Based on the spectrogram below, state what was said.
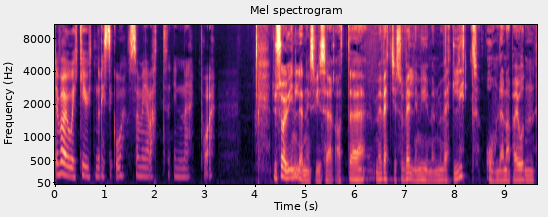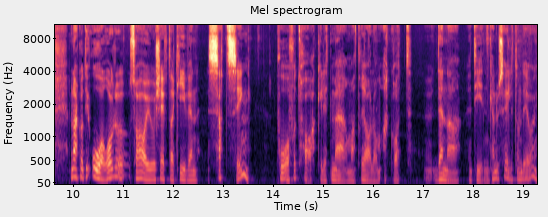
det var jo ikke uten risiko, som vi har vært inne på. Du sa jo innledningsvis her at eh, vi vet ikke så veldig mye, men vi vet litt om denne perioden. Men akkurat i år òg så har jo Skeivt arkiv en satsing på å få tak i litt mer materiale om akkurat eh, denne tiden. Kan du si litt om det òg?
